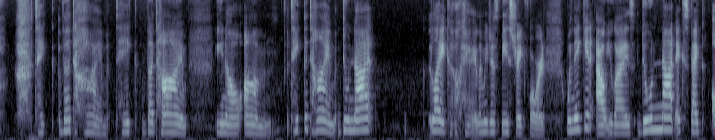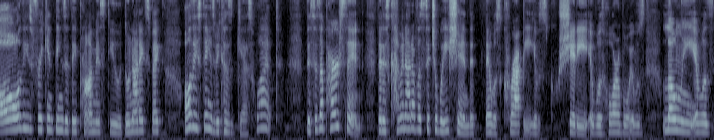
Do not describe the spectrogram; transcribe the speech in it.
take the time. Take the time. You know, um, take the time. Do not like okay, let me just be straightforward. When they get out, you guys, do not expect all these freaking things that they promised you. Do not expect all these things because guess what? This is a person that is coming out of a situation that that was crappy, it was shitty, it was horrible, it was lonely, it was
